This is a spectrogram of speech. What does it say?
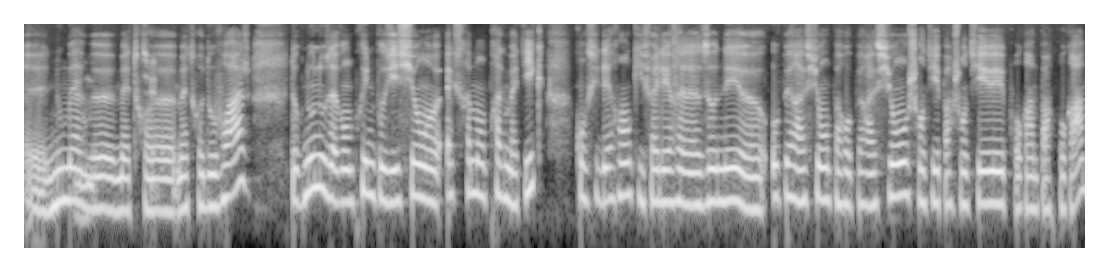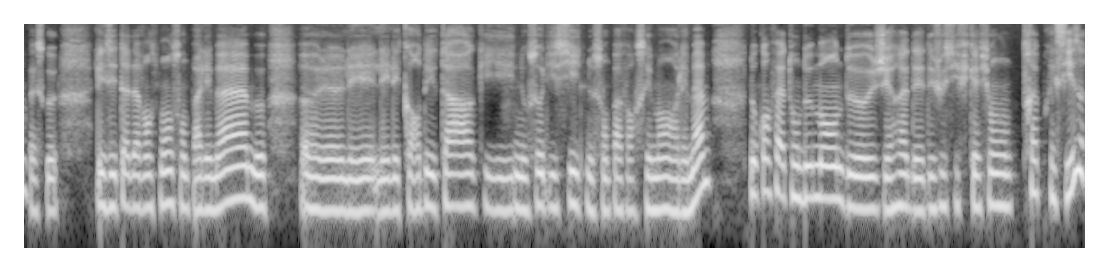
nous-mêmes maître, maître d'ouvrage. Donc nous, nous avons pris une position extrêmement pragmatique, considérant qu'il fallait raisonner opération par opération chantier par chantier, programme par programme, parce que les états d'avancement ne sont pas les mêmes, euh, les, les, les, corps d'État qui nous sollicitent ne sont pas forcément les mêmes. Donc en fait, on demande, gérer des, des, justifications très précises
